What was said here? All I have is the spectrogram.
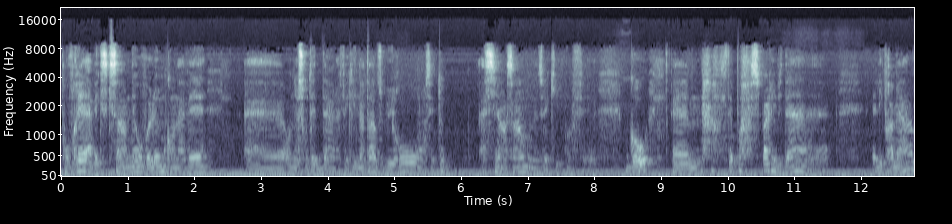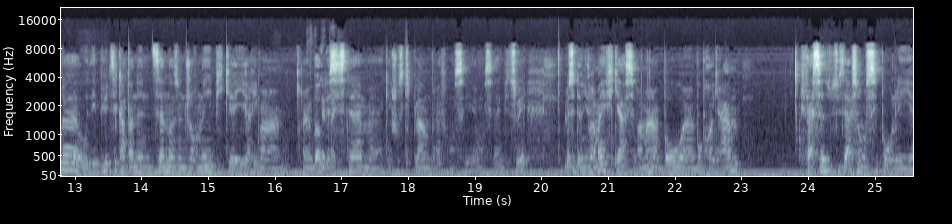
pour vrai, avec ce qui s'en venait au volume qu'on avait, euh, on a sauté dedans. Fait que les notaires du bureau, on s'est tous assis ensemble, on a dit OK, on fait go. Euh, c'était pas super évident euh, les premières, là, au début, tu sais, quand on a une dizaine dans une journée, puis qu'il arrive un, bug de système, quelque chose qui plante, bref, on s'est, on s'est habitué. Là, c'est devenu vraiment efficace, c'est vraiment un beau, un beau programme. Facile d'utilisation aussi pour les,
